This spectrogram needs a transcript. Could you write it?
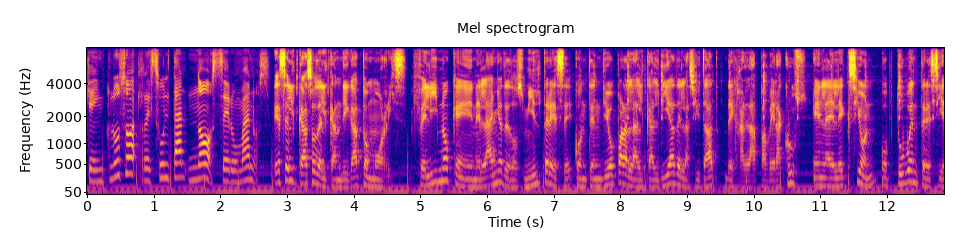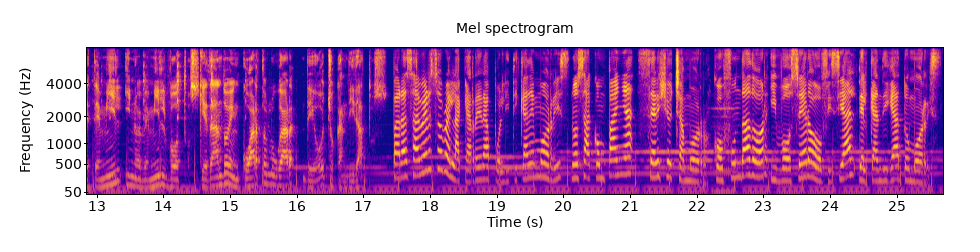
que incluso resultan no ser humanos. Es el caso del candidato Morris, felino que en el año de 2013 contendió para la alcaldía de la ciudad de Jalapa, Veracruz. En la elección obtuvo entre 7.000 y 9.000 votos, quedando en cuarto lugar de 8 candidatos. Para saber sobre la carrera política de Morris, nos acompaña Sergio Chamorro, cofundador y vocero oficial del candidato Morris.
